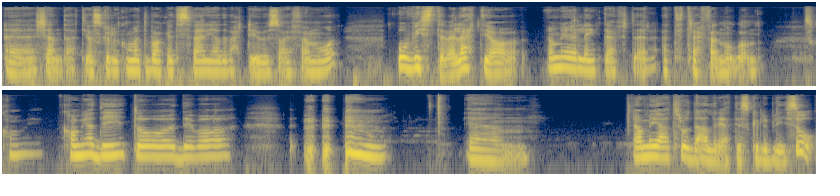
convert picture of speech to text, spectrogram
Eh, kände att jag skulle komma tillbaka till Sverige. Jag hade varit i USA i fem år. Och visste väl att jag, ja, men jag längtade efter att träffa någon. Så kom, kom jag dit och det var... Ehm, ja, men jag trodde aldrig att det skulle bli så.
